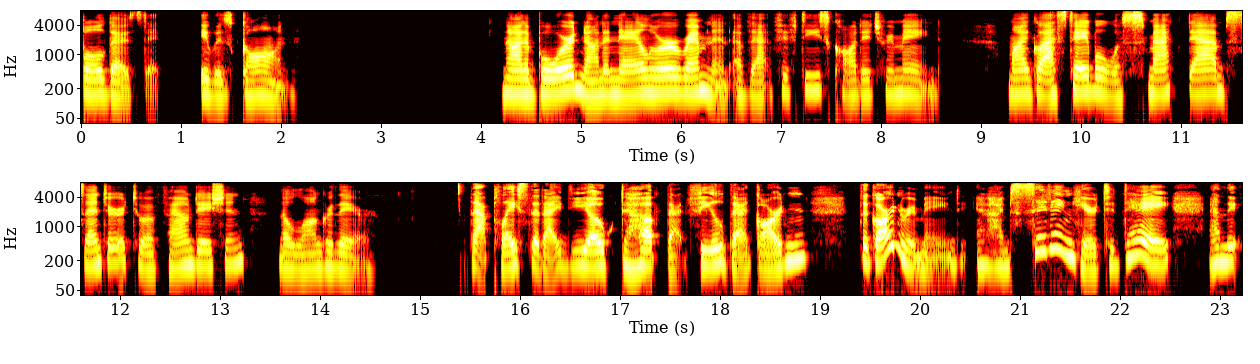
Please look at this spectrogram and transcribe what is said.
bulldozed it. It was gone. Not a board, not a nail, or a remnant of that 50s cottage remained. My glass table was smack dab center to a foundation no longer there. That place that I'd yoked up, that field, that garden, the garden remained. And I'm sitting here today, and the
